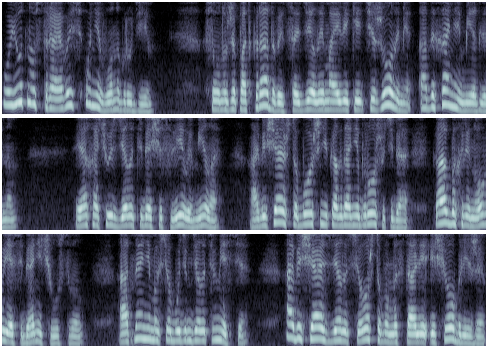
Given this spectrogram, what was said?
уютно устраиваясь у него на груди. Сон уже подкрадывается, делая мои веки тяжелыми, а дыхание медленным. Я хочу сделать тебя счастливой, мила. Обещаю, что больше никогда не брошу тебя, как бы хреново я себя не чувствовал. Отныне мы все будем делать вместе. Обещаю сделать все, чтобы мы стали еще ближе.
